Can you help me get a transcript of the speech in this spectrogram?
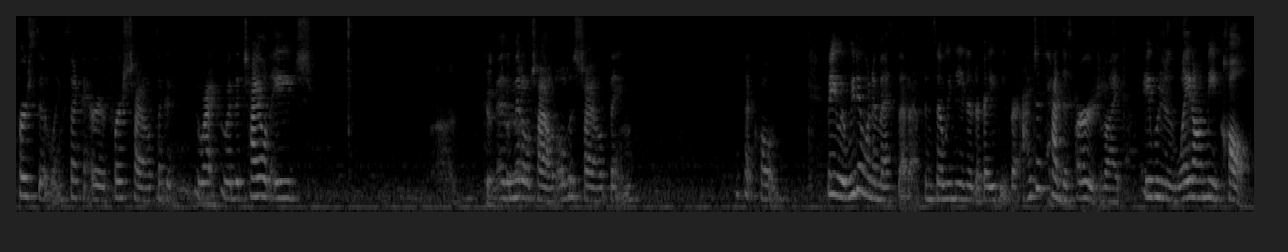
first sibling, second or first child, second right with the child age couldn't uh, the middle child, oldest child thing. What's that called? But anyway, we didn't want to mess that up, and so we needed a baby. But I just had this urge, like it was just laid on me, call.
